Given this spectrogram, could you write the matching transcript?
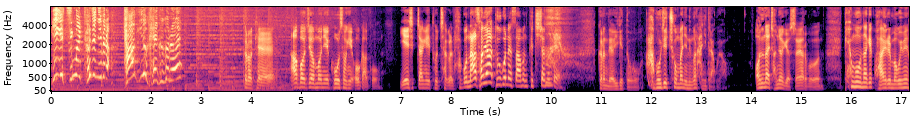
이게 정말 터진 입이라 다 기억해 그거를? 그렇게 아버지 어머니의 고성이 오가고 예식장에 도착을 하고 나서야 두 번의 싸움은 그치셨는데요. 그런데요, 이게 또 아버지 추억만 있는 건 아니더라고요. 어느 날 저녁이었어요, 여러분. 평온하게 과일을 먹으며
